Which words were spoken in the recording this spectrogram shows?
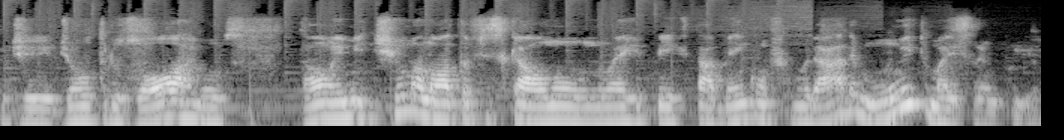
de, de, outros órgãos. Então, emitir uma nota fiscal no, no RP que está bem configurado é muito mais tranquilo.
